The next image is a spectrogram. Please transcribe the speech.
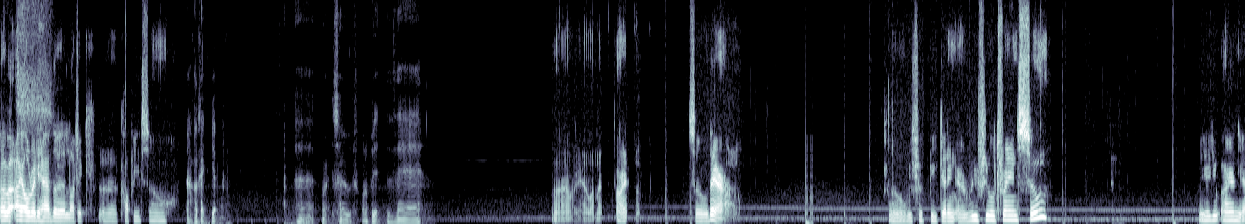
Uh, I already have the logic uh, copied, so Ah, okay. Yep. Uh, right. So if I want to put it there, I already have one there. Alright. So there. So we should be getting a refuel train soon. Are you iron? Yeah.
